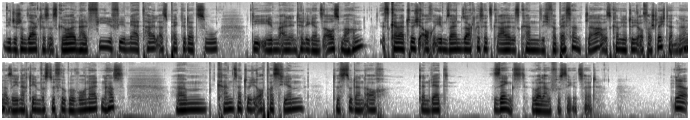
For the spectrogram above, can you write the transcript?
wie du schon sagtest, es gehören halt viel, viel mehr Teilaspekte dazu, die eben eine Intelligenz ausmachen. Es kann natürlich auch eben sein, du sagtest jetzt gerade, das kann sich verbessern, klar, aber es kann sich natürlich auch verschlechtern. Ne? Mhm. Also je nachdem, was du für Gewohnheiten hast, ähm, kann es natürlich auch passieren, dass du dann auch deinen Wert senkst über langfristige Zeit. Ja,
